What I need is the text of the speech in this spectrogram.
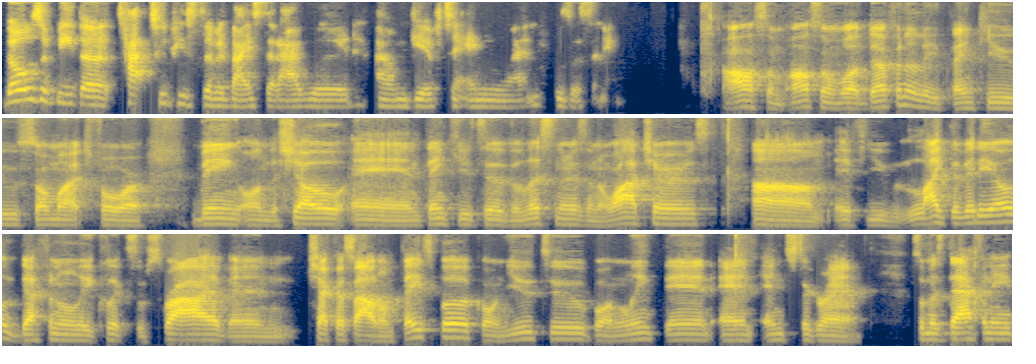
those would be the top two pieces of advice that i would um, give to anyone who's listening Awesome, awesome. Well, definitely thank you so much for being on the show, and thank you to the listeners and the watchers. Um, if you like the video, definitely click subscribe and check us out on Facebook, on YouTube, on LinkedIn, and Instagram. So, Ms. Daphne,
